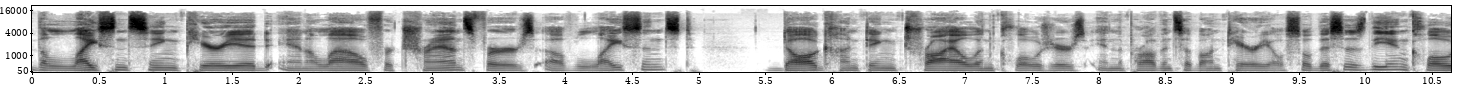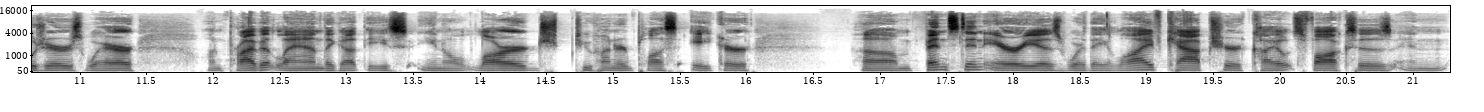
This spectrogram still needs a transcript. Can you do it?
the licensing period and allow for transfers of licensed dog hunting trial enclosures in the province of Ontario. So, this is the enclosures where on private land. They got these, you know, large 200 plus acre um, fenced in areas where they live capture coyotes, foxes, and,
